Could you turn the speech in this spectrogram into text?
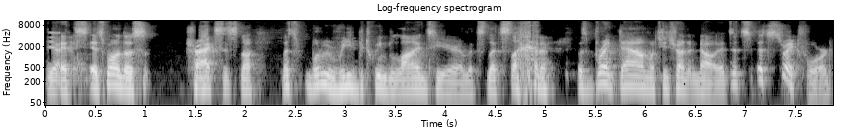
yeah it's it's one of those tracks it's not let's what do we read between the lines here let's let's like kind of let's break down what she's trying to know it's it's it's straightforward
